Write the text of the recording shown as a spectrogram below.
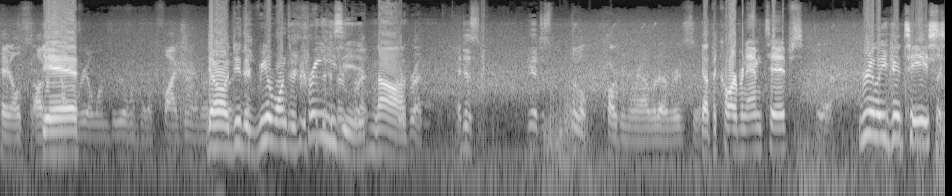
tails. Obviously Yeah. The real ones. The real ones are like five grand. No, whatever. dude, the real ones are crazy. no. It just, yeah, just little carbon around, whatever. It's, uh, Got the carbon M tips. yeah. Really good taste. Like,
